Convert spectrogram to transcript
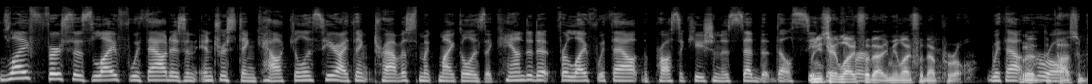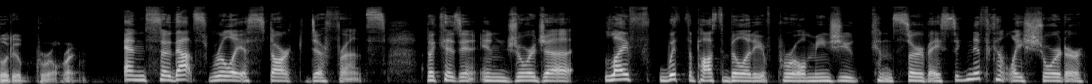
life versus life without is an interesting calculus here. I think Travis McMichael is a candidate for life without. The prosecution has said that they'll seek. When you say life for, without, you mean life without parole? Without parole. The possibility of parole, right. And so that's really a stark difference because in, in Georgia, life with the possibility of parole means you can serve a significantly shorter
